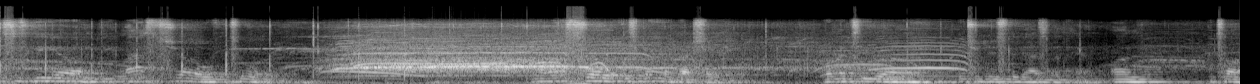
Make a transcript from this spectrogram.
This is the, uh, the last show of the tour. Last show this band, actually. Like to uh, introduce the guys in the band. On guitar,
